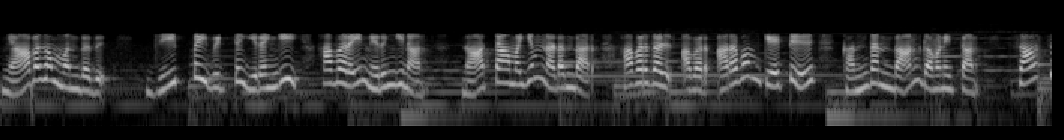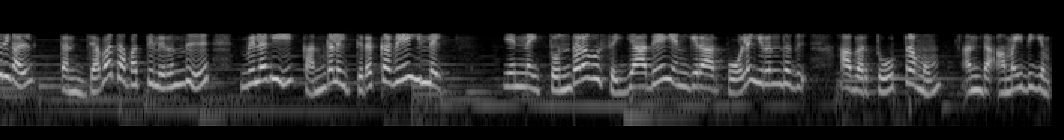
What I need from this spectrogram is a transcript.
ஞாபகம் வந்தது. ஜீப்பை விட்டு இறங்கி அவரை நெருங்கினான். நாட்டாமையும் நடந்தார். அவர்கள் அவர் அரவம் கேட்டு கந்தன் தான் கவனித்தான். சாஸ்திரிகள் தன் ஜபதபத்திலிருந்து விலகி கண்களை திறக்கவே இல்லை. என்னை தொந்தரவு செய்யாதே என்கிறார் போல இருந்தது. அவர் தோற்றமும் அந்த அமைதியும்.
